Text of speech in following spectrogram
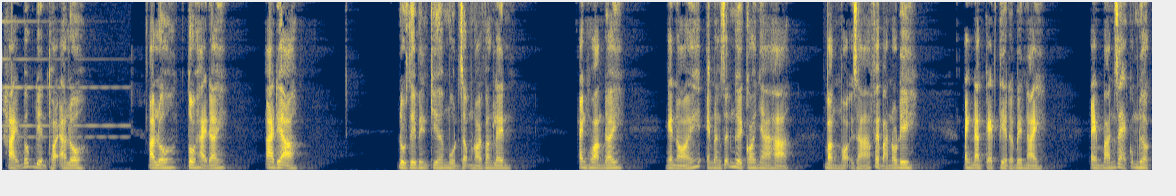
Hải bốc điện thoại alo. Alo, tôi Hải đây. Ai đấy ạ? Đầu dây bên kia một giọng nói vang lên. Anh Hoàng đây. Nghe nói em đang dẫn người coi nhà hả? Bằng mọi giá phải bán nó đi. Anh đang kẹt tiền ở bên này. Em bán rẻ cũng được.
